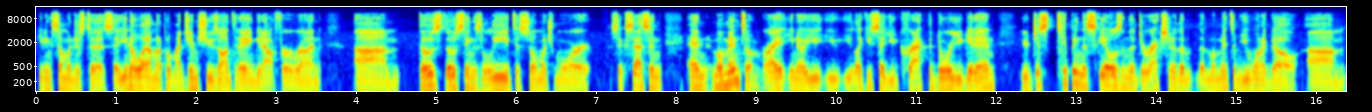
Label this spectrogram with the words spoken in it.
getting someone just to say, you know what, I'm going to put my gym shoes on today and get out for a run. Um, those those things lead to so much more success and and momentum, right? You know, you you, you like you said, you crack the door, you get in. You're just tipping the scales in the direction of the, the momentum you want to go. Um,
